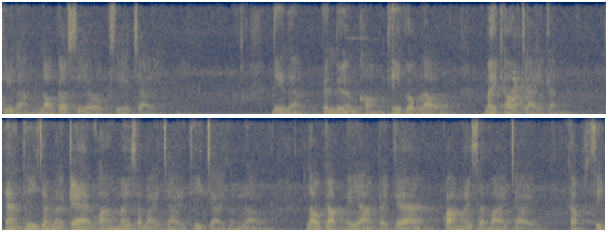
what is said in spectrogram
ทีหลังเราก็เสียอกเสียใจ นี่แหละเป็นเรื่องของที่พวกเราไม่เข้าใจกัน แทนที่จะมาแก้ความไม่สบายใจที่ใจของเรา เรากลับพยายามไปแก้ความไม่สบายใจกับสิ่ง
